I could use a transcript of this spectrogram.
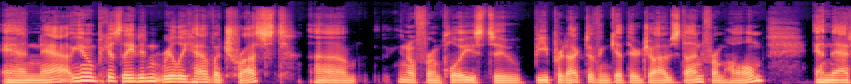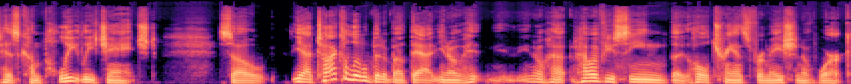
And now, you know, because they didn't really have a trust, um, you know, for employees to be productive and get their jobs done from home. And that has completely changed. So yeah, talk a little bit about that. You know, you know, how, how have you seen the whole transformation of work?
